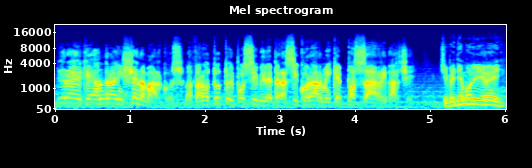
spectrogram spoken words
Direi che andrà in scena Marcus, ma farò tutto il possibile per assicurarmi che possa arrivarci. Ci vediamo lì, Ray.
